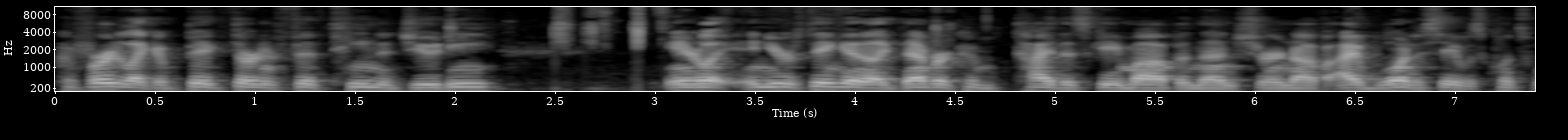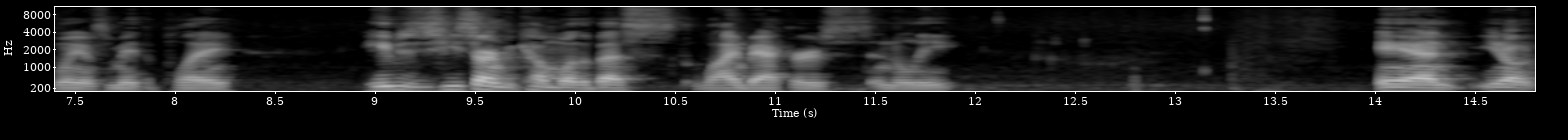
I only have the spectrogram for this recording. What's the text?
converted like a big third and fifteen to Jeudy, and you're like, and you're thinking like Denver could tie this game up, and then sure enough, I want to say it was Quincy Williams who made the play. He was he's starting to become one of the best linebackers in the league, and you know,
